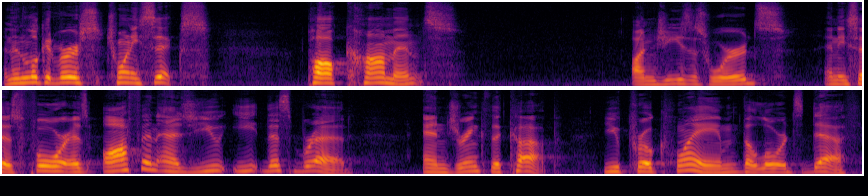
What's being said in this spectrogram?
And then look at verse 26. Paul comments on Jesus' words, and he says, For as often as you eat this bread and drink the cup, you proclaim the Lord's death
